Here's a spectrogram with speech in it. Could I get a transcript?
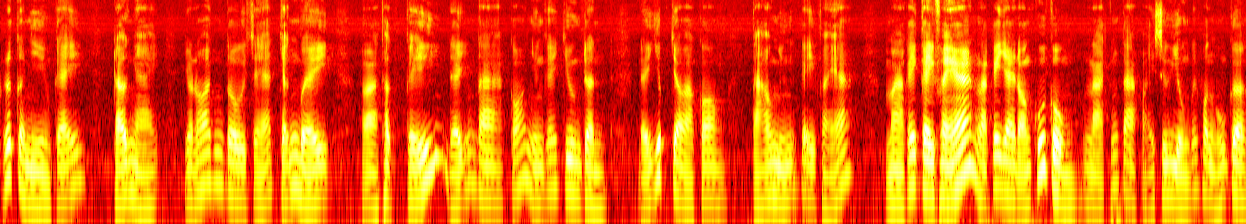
rất là nhiều cái trở ngại. Do đó chúng tôi sẽ chuẩn bị à, thật kỹ để chúng ta có những cái chương trình để giúp cho bà con tạo những cây phẻ mà cái cây phẻ là cái giai đoạn cuối cùng là chúng ta phải sử dụng cái phân hữu cơ.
